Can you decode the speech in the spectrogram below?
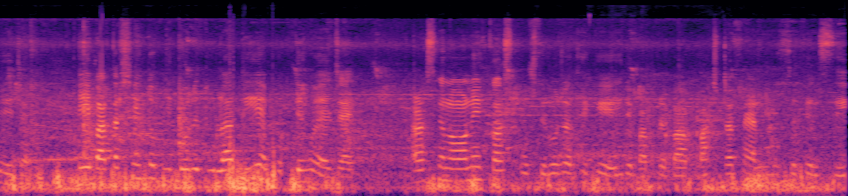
হয়ে যাবে। এই বাতাসে তো ভিতরে তুলা দিয়ে ভর্তি হয়ে যায়। আর আজকে অনেক কাজ করছি, রোজা থেকে এই যে বাপরে বাপ, পাঁচটা ফ্যান মুছে ফেলছি।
